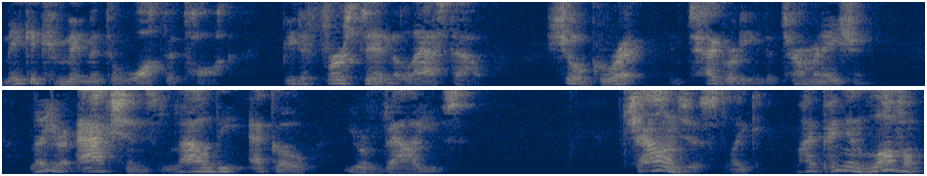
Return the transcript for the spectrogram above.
Make a commitment to walk the talk. Be the first in, the last out. Show grit, integrity, and determination. Let your actions loudly echo your values. Challenges, like my opinion, love them.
